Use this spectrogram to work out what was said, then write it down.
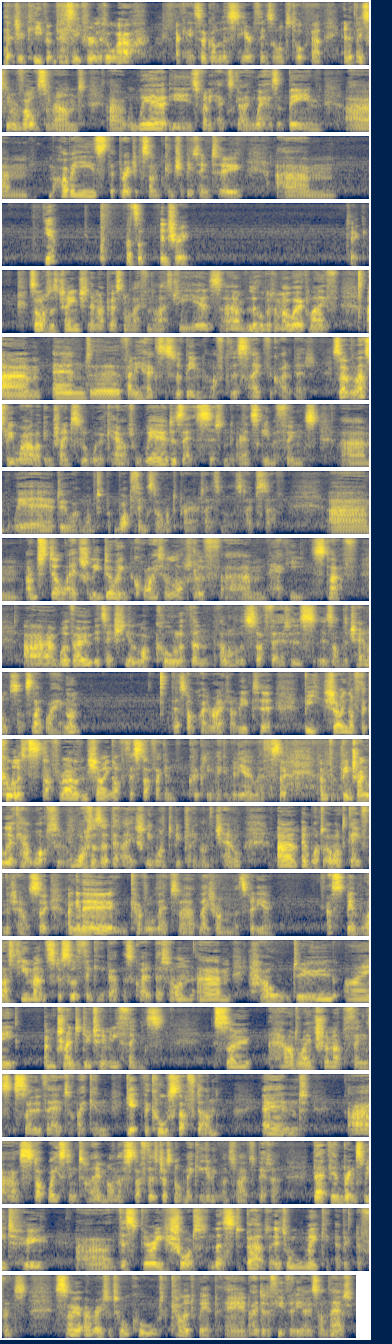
That should keep it busy for a little while. Okay, so I've got a list here of things I want to talk about, and it basically revolves around uh, where is Funny Hacks going, where has it been, um, my hobbies, the projects I'm contributing to, um, yeah, that's it. Intro. Tick. So a lot has changed in my personal life in the last few years, um, a little bit in my work life, um, and uh, Funny Hacks has sort of been off to the side for quite a bit. So over the last wee while I've been trying to sort of work out where does that sit in the grand scheme of things, um, where do I want to, what things do I want to prioritise and all this type of stuff. Um, I'm still actually doing quite a lot of um, hacky stuff, uh, although it's actually a lot cooler than a lot of the stuff that is, is on the channel, so it's like, well hang on, that's not quite right. I need to be showing off the coolest stuff rather than showing off the stuff I can quickly make a video with. So I've been trying to work out what what is it that I actually want to be putting on the channel um, and what do I want to gain from the channel. So I'm going to cover all that uh, later on in this video. I spent the last few months just sort of thinking about this quite a bit on um, how do I... I'm trying to do too many things. So how do I trim up things so that I can get the cool stuff done and uh, stop wasting time on the stuff that's just not making anyone's lives better. That then brings me to uh, this very short list, but it will make a big difference. So I wrote a tool called Coloured Web, and I did a few videos on that.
